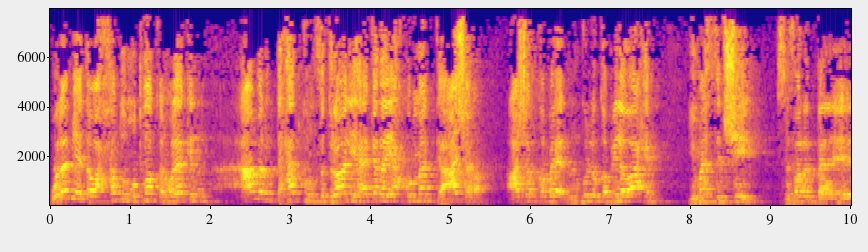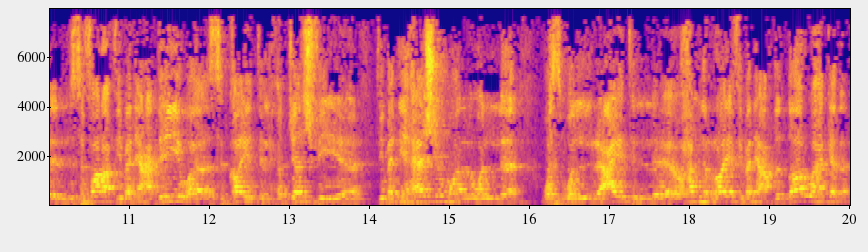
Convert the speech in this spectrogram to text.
ولم يتوحدوا مطلقا ولكن عملوا اتحاد كونفدرالي هكذا يحكم مكة. عشرة عشر قبائل من كل قبيلة واحد يمثل شيء. سفارة السفارة في بني عدي وسقاية الحجاج في في بني هاشم وال وال والرعاية حمل الراية في بني عبد الدار وهكذا.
